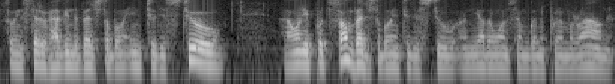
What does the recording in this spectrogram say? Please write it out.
So instead of having the vegetable into the stew, I only put some vegetable into the stew, and the other ones I'm going to put them around.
